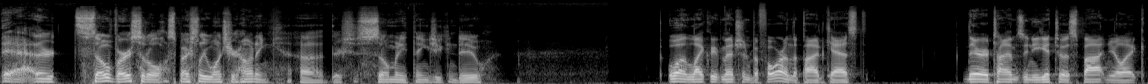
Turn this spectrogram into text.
Yeah, they're so versatile, especially once you're hunting. Uh, there's just so many things you can do. Well, and like we've mentioned before on the podcast, there are times when you get to a spot and you're like,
